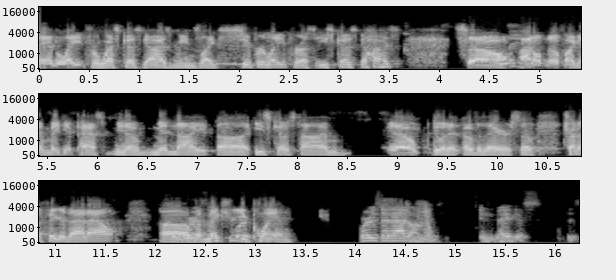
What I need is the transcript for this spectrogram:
And late for West Coast guys means like super late for us East Coast guys. So I don't know if I can make it past you know midnight uh, East Coast time. You know, doing it over there. So trying to figure that out. Uh, where's but make sure you plan. Where's it at on in Vegas? This-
